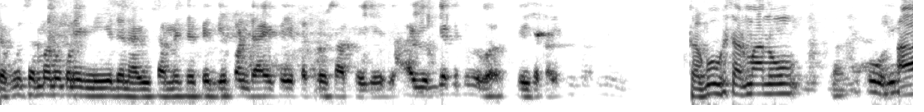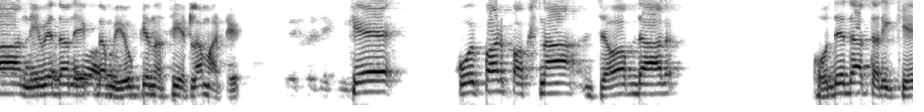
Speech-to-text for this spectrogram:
રઘુ શર્માનું પણ એક નિવેદન આવ્યું સામે છે કે જે પણ જાય છે એ કચરો સાફ થઈ જાય છે. આ યોગ્ય કેટલું કહી શકાય? રઘુ શર્માનું આ નિવેદન એકદમ યોગ્ય નથી એટલા માટે કે કોઈ પણ પક્ષના જવાબદાર હોદ્દેદાર તરીકે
